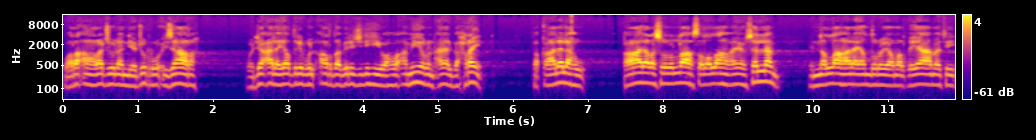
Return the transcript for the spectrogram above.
ورأى رجلا يجر إزاره وجعل يضرب الأرض برجله وهو أمير على البحرين. فقال له قال رسول الله صلى الله عليه وسلم إن الله لا ينظر يوم القيامة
